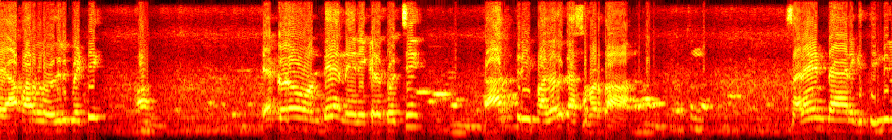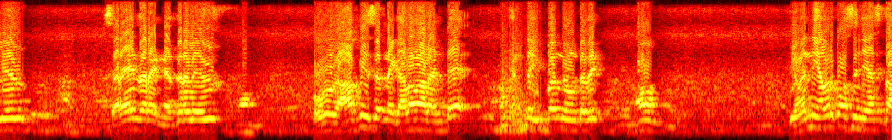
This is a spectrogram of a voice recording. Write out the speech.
వ్యాపారంలో వదిలిపెట్టి ఎక్కడో ఉంటే నేను ఇక్కడికి వచ్చి రాత్రి పగలు కష్టపడతా. సరైన టయానికి తిండి లేదు. సరైన సరైన నిద్ర లేదు. ఒక ఆఫీసర్ని కలవాలంటే ఎంత ఇబ్బంది ఉంటది? ఇవన్నీ ఎవరి కోసం చేస్తా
